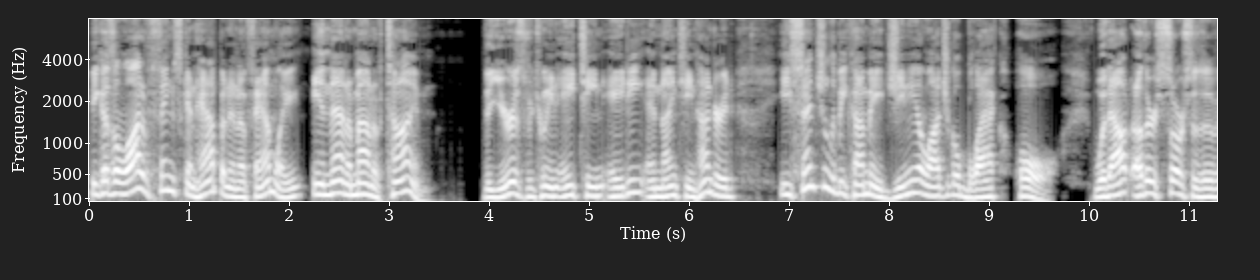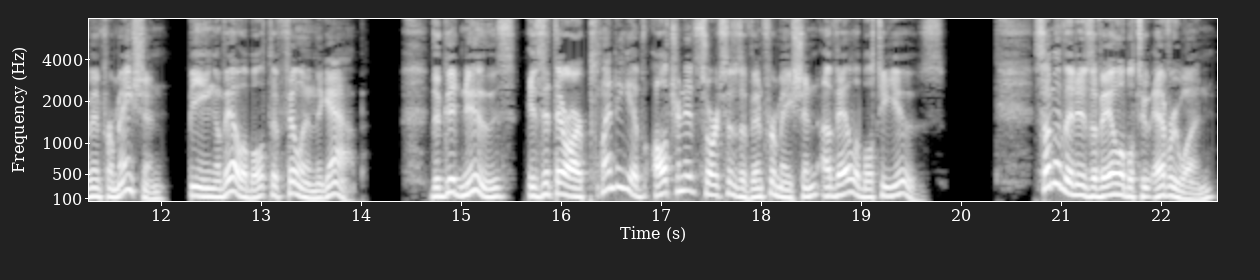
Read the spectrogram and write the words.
because a lot of things can happen in a family in that amount of time. The years between 1880 and 1900 essentially become a genealogical black hole without other sources of information being available to fill in the gap. The good news is that there are plenty of alternate sources of information available to use. Some of it is available to everyone,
